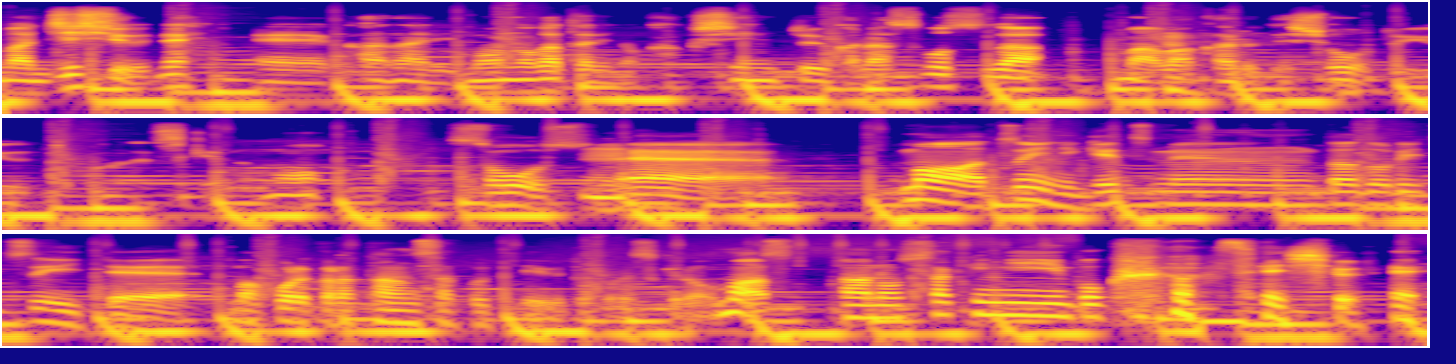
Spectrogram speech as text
まあ次週ね、えーかなり物語の核心というかラスボスがまあわかるでしょうというところですけれども、そうですね。まあ、ついに月面たどり着いて、まあ、これから探索っていうところですけど、まあ、あの、先に僕が先週ね、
